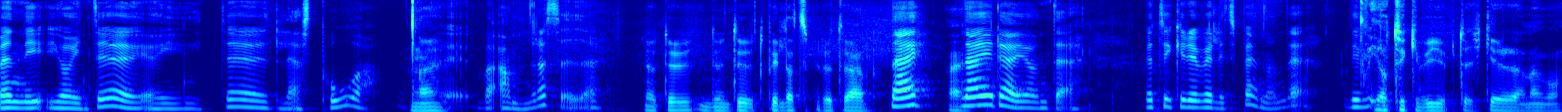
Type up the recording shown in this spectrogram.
Men jag har inte, jag har inte läst på Nej, eh, vad andra säger. du, du är inte utbildad spirituell. Nej, Nej. nej. det är jag inte. Jag tycker det är väldigt spännande. Det, Jag tycker vi djupdyker i det någon gång.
